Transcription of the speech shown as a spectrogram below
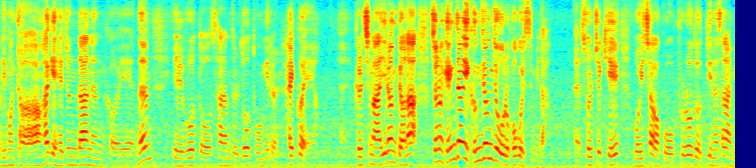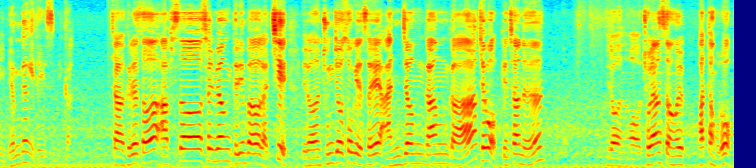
허리멍텅하게 해준다는 거에는 일부 또 사람들도 동의를 할 거예요. 예, 그렇지만 이런 변화 저는 굉장히 긍정적으로 보고 있습니다. 예, 솔직히 뭐 이 차 갖고 오프로드 뛰는 사람이 몇 명이 되겠습니까? 자, 그래서 앞서 설명드린 바와 같이 이런 중저 속에서의 안정감과 제법 괜찮은 이런 어, 조향성을 바탕으로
